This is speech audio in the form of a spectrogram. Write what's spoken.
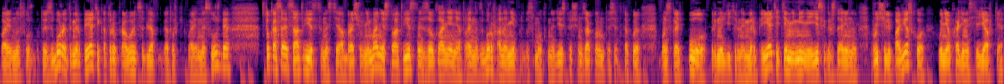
военную службу. То есть сборы – это мероприятие, которое проводится для подготовки к военной службе. Что касается ответственности, обращу внимание, что ответственность за уклонение от военных сборов, она не предусмотрена действующим законом. То есть это такое, можно сказать, полупринудительное мероприятие. Тем не менее, если гражданину вручили повестку, о необходимости явки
